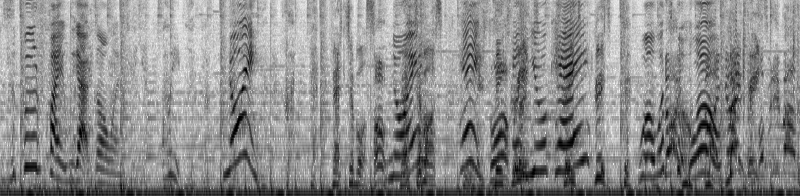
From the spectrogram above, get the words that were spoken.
It's a food fight we got going. Oh, wait, Noi, Vegetables. Oh, Noi, Vegetables. hey, Great, are you okay? Great. Whoa, what's no, going? no, Whoa, no, Great. Open your mouth.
